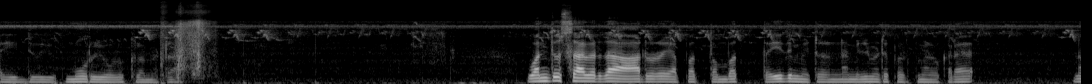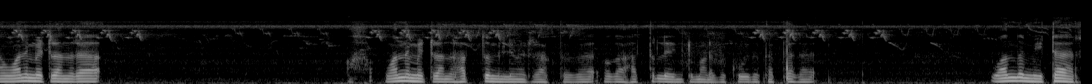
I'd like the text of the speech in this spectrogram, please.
ಐದು ಮೂರು ಏಳು ಕಿಲೋಮೀಟ್ರ್. ಒಂದು ಸಾವಿರದ ಆರುನೂರ ಎಪ್ಪತ್ತೊಂಬತ್ತೈದು ಮೀಟರನ್ನು ಮಿಲಿಮೀಟ್ರ್ ಪರಿವರ್ತನೆ ಮಾಡ್ಬೇಕಾರೆ ನಾವು ಒಂದು ಮೀಟ್ರ್ ಅಂದ್ರೆ ಒಂದು ಮೀಟ್ರ್ ಅಂದ್ರೆ ಹತ್ತು ಮಿಲಿಮೀಟ್ರ್ ಆಗ್ತದೆ. ಅವಾಗ ಹತ್ತರಲ್ಲಿ ಎಂಟು ಮಾಡಬೇಕು. ಇದು ತಪ್ಪದ ಒಂದು ಮೀಟರ್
